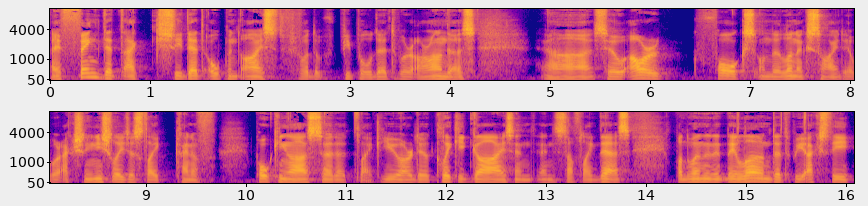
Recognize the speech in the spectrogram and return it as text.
I think that actually that opened eyes for the people that were around us. Uh, so our folks on the Linux side, they were actually initially just like kind of poking us uh, that like you are the clicky guys and, and stuff like this. But when they learned that we actually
